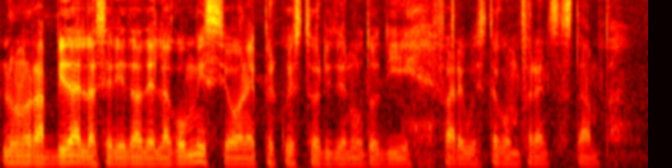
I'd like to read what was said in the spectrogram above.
l'onorabilità e la serietà della Commissione e per questo ho ritenuto di fare questa conferenza stampa.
